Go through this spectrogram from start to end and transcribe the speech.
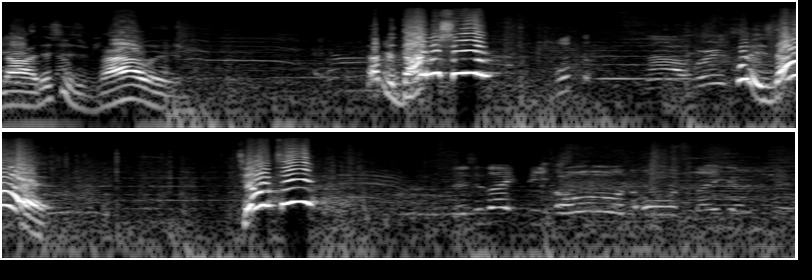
Lego? Nah, this is valid. That a dinosaur? What the? Nah, where's What is that? Tilted? this is like the old old Lego shit.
